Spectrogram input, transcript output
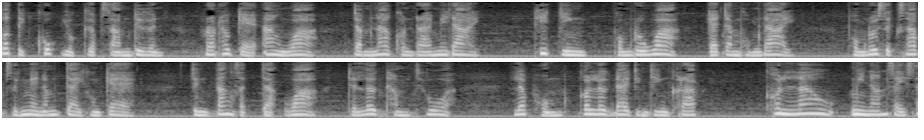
ก็ติดคุกอยู่เกือบสามเดือน เพราะเท่าแก่อ้างว่าจำหน้าคนร้ายไม่ได้ ที่จริงผมรู้ว่าแกจำผมได้ ผมรู้สึกซาบซึ้งในน้ำใจของแก จึงตั้งสัจจะว่าจะเลิกทำชั่ว แล้วผมก็เลิกได้จริง ๆ ครับ คนเล่ามีน้ำใส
